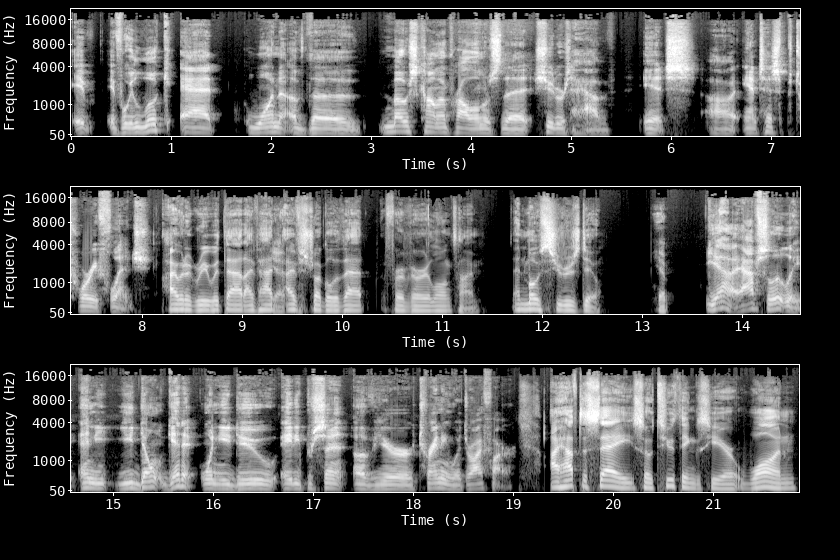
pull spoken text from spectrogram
if, if we look at one of the most common problems that shooters have, it's uh, anticipatory flinch. I would agree with that. I've had Yep. I've struggled with that for a very long time, and most shooters do. Yeah, absolutely. And you, don't get it when you do 80% of your training with dry fire. I have to say, so two things here. One,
